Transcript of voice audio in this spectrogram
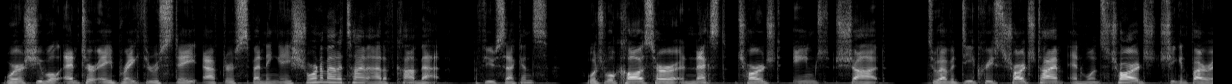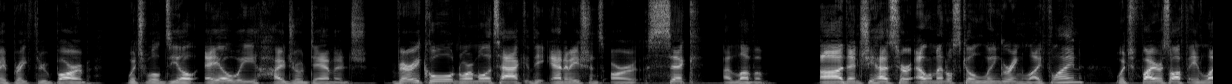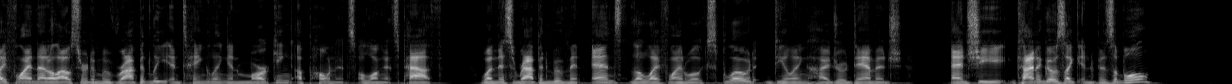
where she will enter a breakthrough state after spending a short amount of time out of combat, a few seconds, which will cause her next charged aimed shot to have a decreased charge time. And once charged, she can fire a breakthrough barb, which will deal AoE hydro damage. Very cool normal attack. The animations are sick. I love them. Uh, then she has her elemental skill Lingering Lifeline, which fires off a lifeline that allows her to move rapidly, entangling and marking opponents along its path. When this rapid movement ends, the lifeline will explode, dealing hydro damage. And she kind of goes like invisible.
